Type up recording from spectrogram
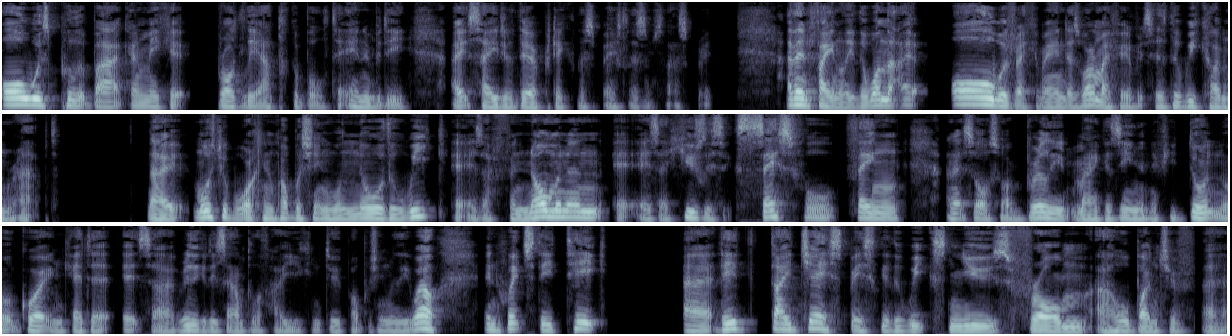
always pull it back and make it broadly applicable to anybody outside of their particular specialism. So that's great. And then finally, the one that I always recommend as one of my favorites is The Week Unwrapped. Now, most people working in publishing will know The Week. It is a phenomenon. It is a hugely successful thing. And it's also a brilliant magazine. And if you don't know it, go out and get it. It's a really good example of how you can do publishing really well, in which they take uh, they digest basically the week's news from a whole bunch of uh,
